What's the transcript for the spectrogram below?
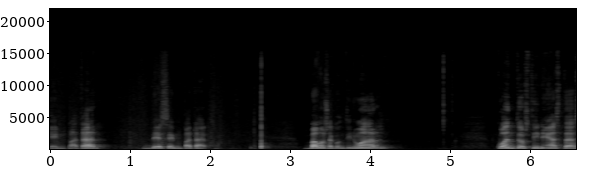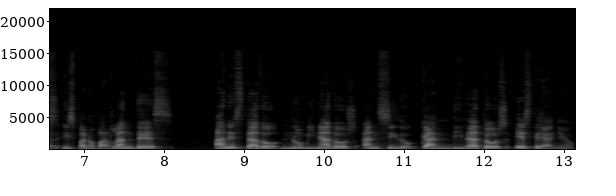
Empatar, desempatar. Vamos a continuar. ¿Cuántos cineastas hispanoparlantes han estado nominados, han sido candidatos este año.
